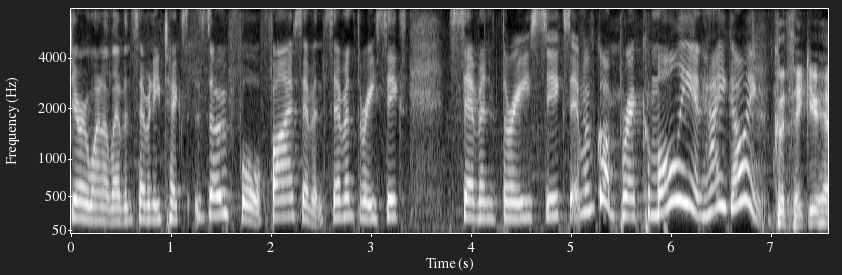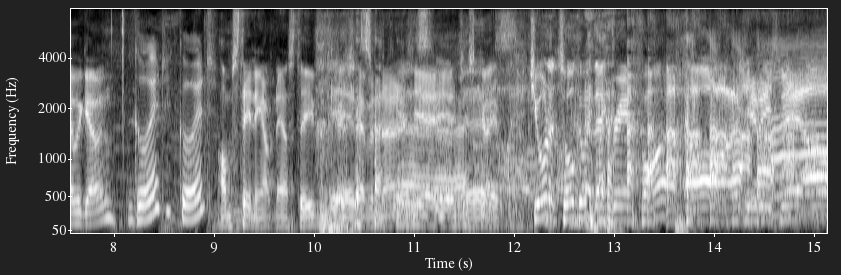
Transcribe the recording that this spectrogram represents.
01 1170. Text 0457 736 736. And we've got Brett Kimmorley. And how are you going? Good, thank you. How are we going? Good, good. I'm standing up now, Steve. In Yeah, case you haven't noticed. yeah, Yeah, yeah, just yeah. go. Do you want to talk about that grand final? oh, Jimmy Smith. Oh.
